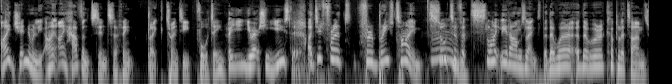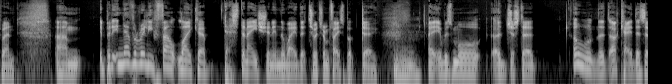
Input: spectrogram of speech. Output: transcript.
I genuinely, I, I haven't since I think like 2014. Oh, you, you actually used it. I did for a for a brief time, sort of at slightly at arm's length, but there were there were a couple of times when, um, but it never really felt like a destination in the way that Twitter and Facebook do. Uh, it was more uh, just a. Oh, okay. There's a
